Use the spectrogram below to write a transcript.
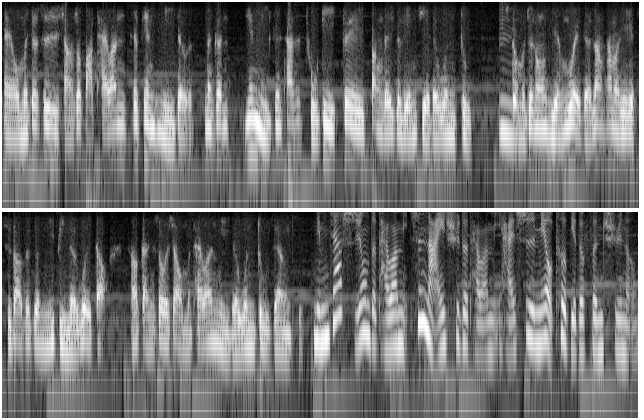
哎，我们就是想说把台湾这片米的那个，因为米跟它是土地最棒的一个连接的温度，嗯，所以我们就用原味的，让他们也可以吃到这个米饼的味道，然后感受一下我们台湾米的温度这样子。你们家使用的台湾米是哪一区的台湾米，还是没有特别的分区呢？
